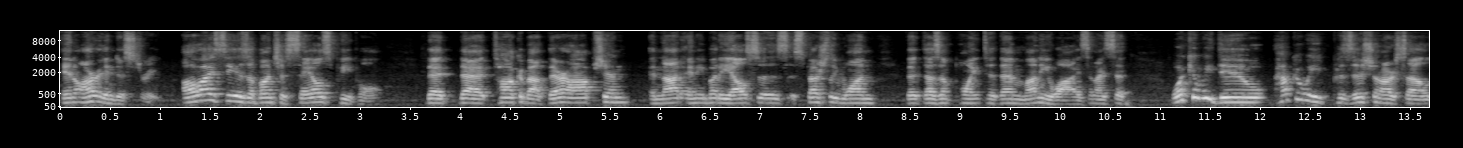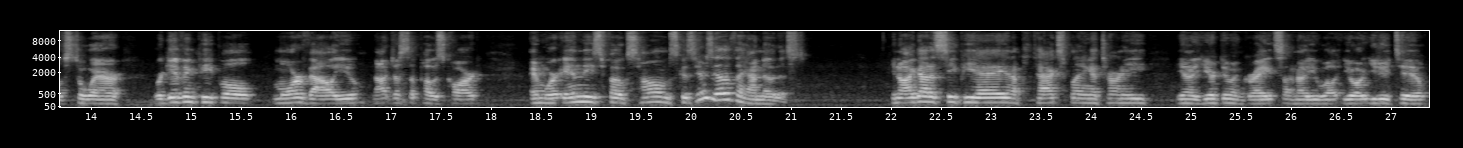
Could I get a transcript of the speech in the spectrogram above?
in our industry. All I see is a bunch of salespeople that that talk about their option and not anybody else's, especially one that doesn't point to them money wise. And I said, what can we do? How can we position ourselves to where we're giving people more value, not just a postcard, and we're in these folks' homes? Because here's the other thing I noticed. You know, I got a CPA and a tax planning attorney. You know, you're doing great, so I know you will. You you do too.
